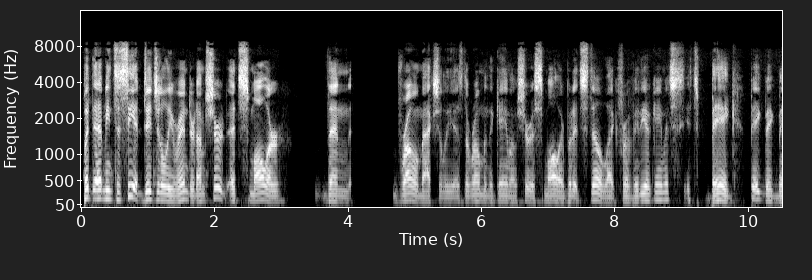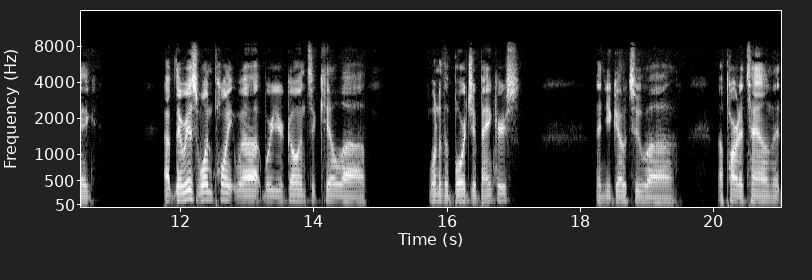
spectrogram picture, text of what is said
But, I mean, to see it digitally rendered, I'm sure it's smaller than Rome actually is. The Rome in the game, I'm sure, is smaller, but it's still, like, for a video game, it's, it's big. Big, big, big. Uh, there is one point uh, where you're going to kill uh, one of the Borgia bankers, and you go to uh, a part of town that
